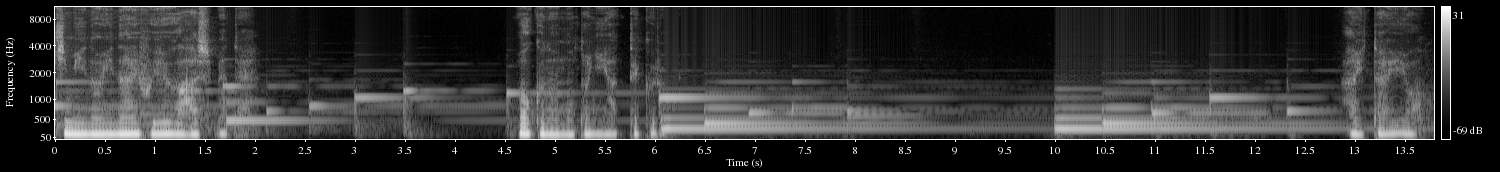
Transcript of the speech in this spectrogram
君のいない冬が初めて僕のもとにやってくる。会いたいよ。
